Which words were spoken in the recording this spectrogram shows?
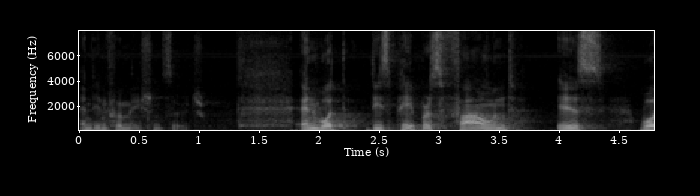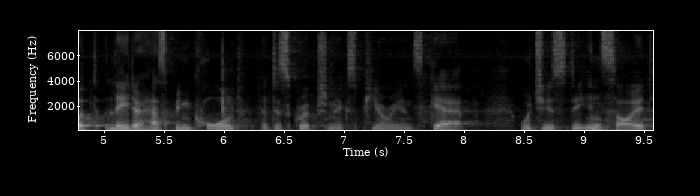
and information search? And what these papers found is what later has been called a description experience gap, which is the insight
